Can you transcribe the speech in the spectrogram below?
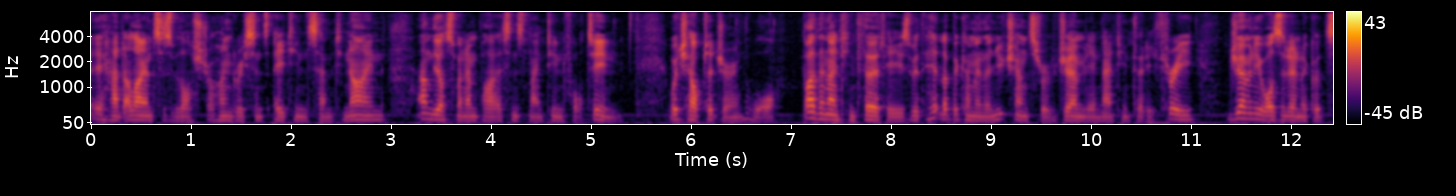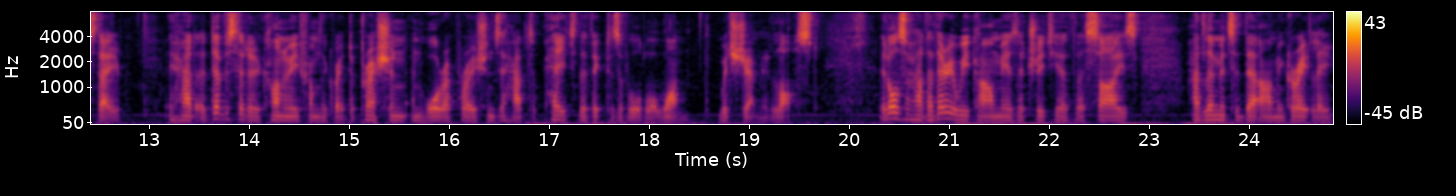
it had alliances with Austria-Hungary since 1879 and the Ottoman Empire since 1914, which helped it during the war. By the 1930s, with Hitler becoming the new Chancellor of Germany in 1933, Germany wasn't in a good state. It had a devastated economy from the Great Depression and war reparations it had to pay to the victors of World War I, which Germany lost. It also had a very weak army as the Treaty of Versailles had limited their army greatly.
